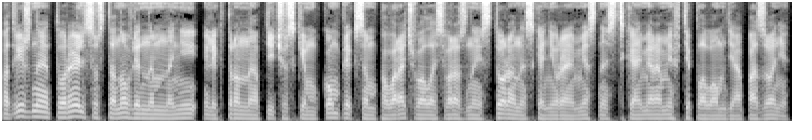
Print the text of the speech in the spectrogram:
Подвижная турель с установленным на ней электронно-оптическим комплексом поворачивалась в разные стороны, сканируя местность камерами в тепловом диапазоне.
